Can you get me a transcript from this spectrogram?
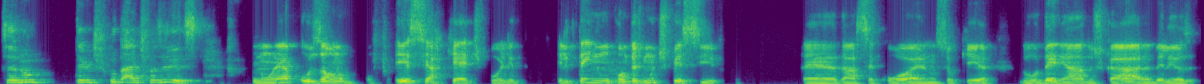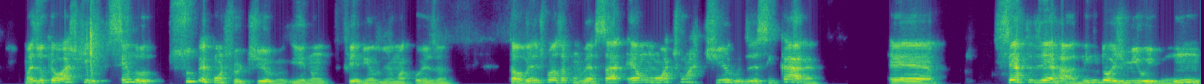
você não tem dificuldade de fazer isso. Não é usando esse arquétipo, ele ele tem um contexto muito específico é, da Sequoia, não sei o quê, do DNA dos caras, beleza. Mas o que eu acho que, sendo super construtivo e não ferindo nenhuma coisa, talvez a gente possa conversar, é um ótimo artigo, dizer assim, cara, é, certo e errado. Em 2001,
